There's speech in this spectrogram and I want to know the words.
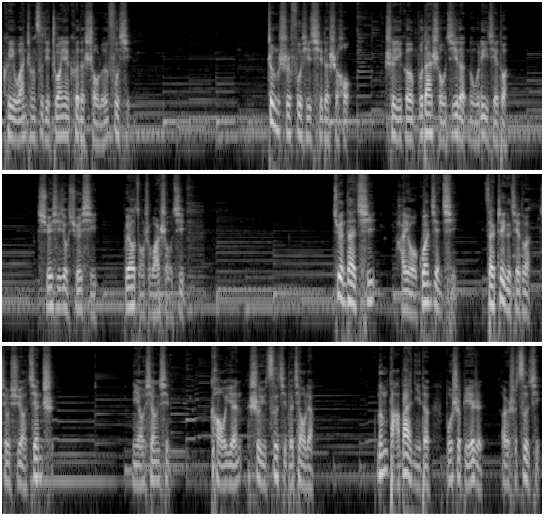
可以完成自己专业课的首轮复习。正式复习期的时候，是一个不带手机的努力阶段。学习就学习，不要总是玩手机。倦怠期还有关键期，在这个阶段就需要坚持。你要相信，考研是与自己的较量，能打败你的不是别人，而是自己。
